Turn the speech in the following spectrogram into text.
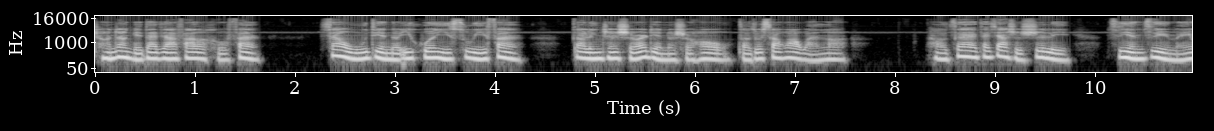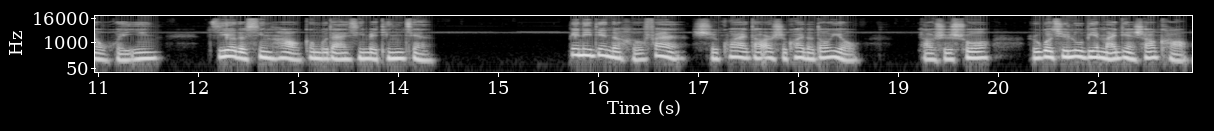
厂长给大家发了盒饭。下午五点的一荤一素一饭，到凌晨十二点的时候早就消化完了。好在在驾驶室里，自言自语没有回音，饥饿的信号更不担心被听见。便利店的盒饭十块到二十块的都有。老实说，如果去路边买点烧烤，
